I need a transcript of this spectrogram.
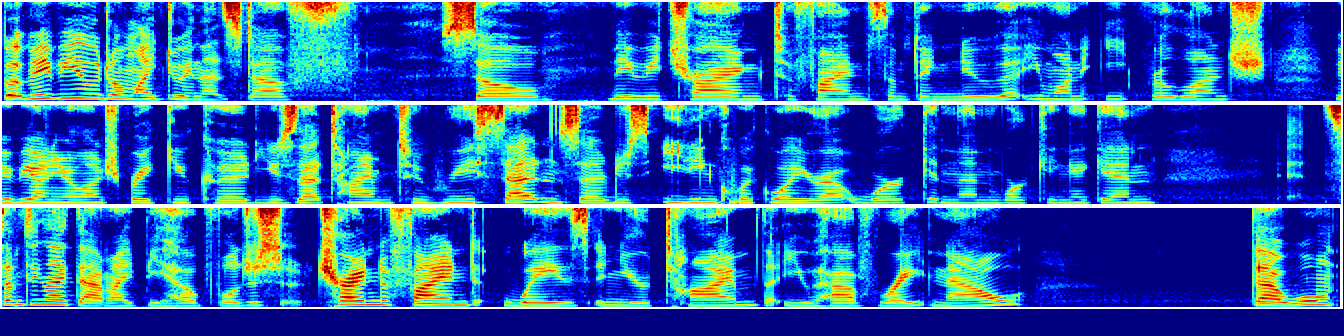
but maybe you don't like doing that stuff. So maybe trying to find something new that you want to eat for lunch. Maybe on your lunch break you could use that time to reset instead of just eating quick while you're at work and then working again. Something like that might be helpful. Just trying to find ways in your time that you have right now that won't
